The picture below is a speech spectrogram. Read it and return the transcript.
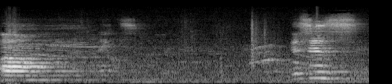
Um. This is,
